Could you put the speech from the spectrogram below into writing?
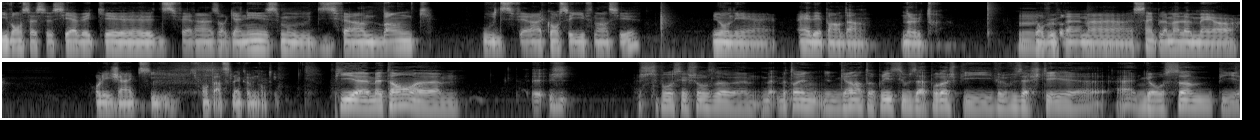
ils vont s'associer avec euh, différents organismes ou différentes banques ou différents conseillers financiers. Nous, on est indépendant, neutre. Hmm. On veut vraiment simplement le meilleur pour les gens qui, font partie de la communauté. Puis, euh, mettons, euh, je, suppose quelque chose, là, mettons une, grande entreprise qui vous approche, puis ils veulent vous acheter à une grosse somme, puis,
